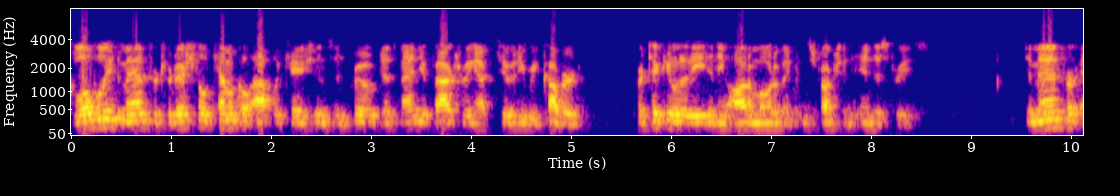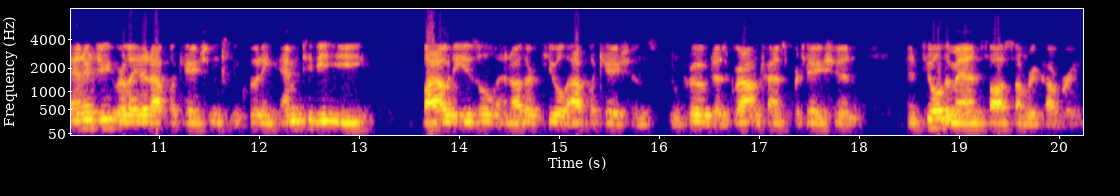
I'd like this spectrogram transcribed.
Globally, demand for traditional chemical applications improved as manufacturing activity recovered, particularly in the automotive and construction industries. Demand for energy-related applications, including MTBE, biodiesel, and other fuel applications, improved as ground transportation and fuel demand saw some recovery.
